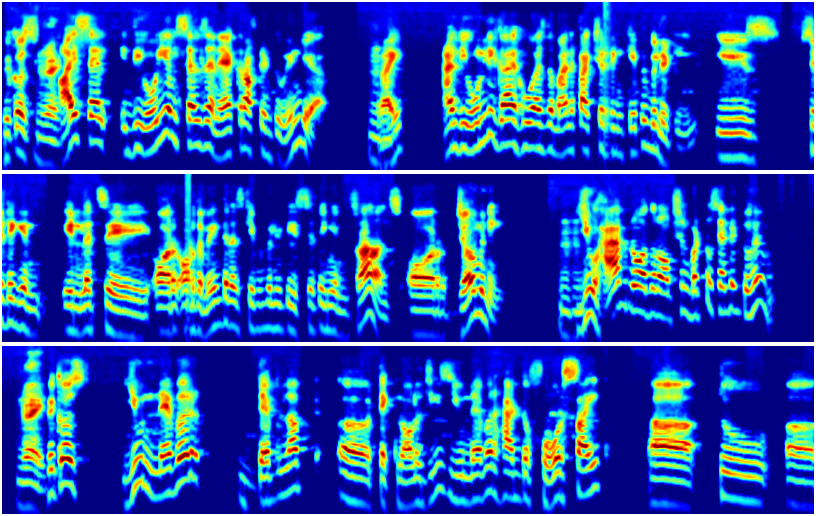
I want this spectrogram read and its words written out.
because right. I sell the OEM sells an aircraft into India, mm-hmm. right? And the only guy who has the manufacturing capability is sitting in in let's say or or the maintenance capability is sitting in France or Germany. Mm-hmm. You have no other option but to send it to him, right? Because you never developed uh, technologies, you never had the foresight uh, to uh,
